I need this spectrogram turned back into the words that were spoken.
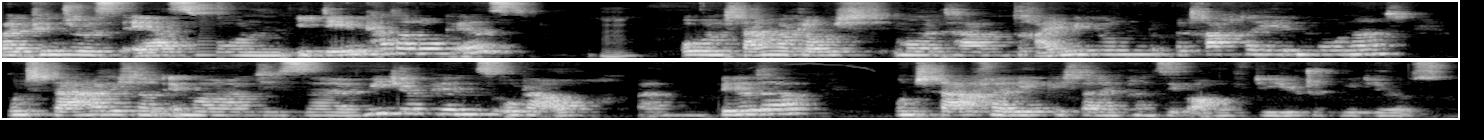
weil Pinterest eher so ein Ideenkatalog ist. Mhm. Und da haben wir, glaube ich, momentan drei Millionen Betrachter jeden Monat. Und da habe ich dann immer diese Videopins oder auch ähm, Bilder. Und da verlinke ich dann im Prinzip auch auf die YouTube-Videos.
